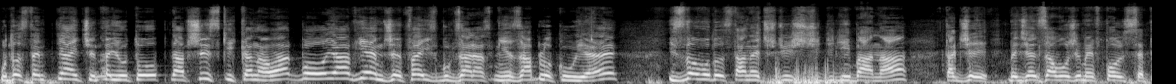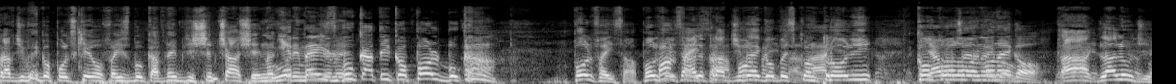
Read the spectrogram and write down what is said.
udostępniajcie na YouTube, na wszystkich kanałach, bo ja wiem, że Facebook zaraz mnie zablokuje i znowu dostanę 30 dni bana. Także będzie, założymy w Polsce prawdziwego polskiego Facebooka w najbliższym czasie. Na Nie którym będziemy- Facebooka, tylko Polbooka. Polface'a, Polface'a, ale Polface'a, prawdziwego, bez tak. kontroli, kontrolowanego. Tak, dla ludzi.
